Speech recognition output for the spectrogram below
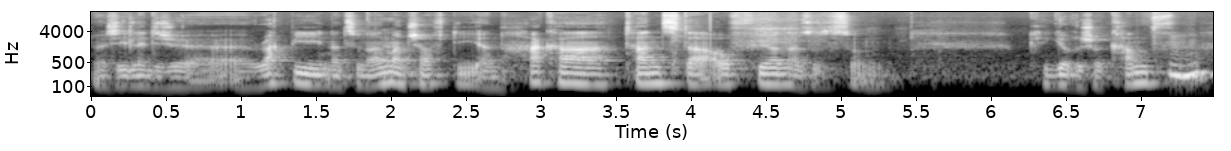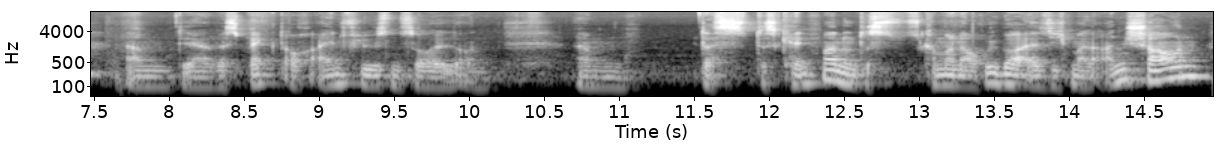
neuseeländische äh, Rugby-Nationalmannschaft, die ihren Haka-Tanz da aufführen. Also das ist so ein kriegerischer Kampf, mhm. ähm, der Respekt auch einflößen soll. Und ähm, das, das kennt man und das kann man auch überall sich mal anschauen.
